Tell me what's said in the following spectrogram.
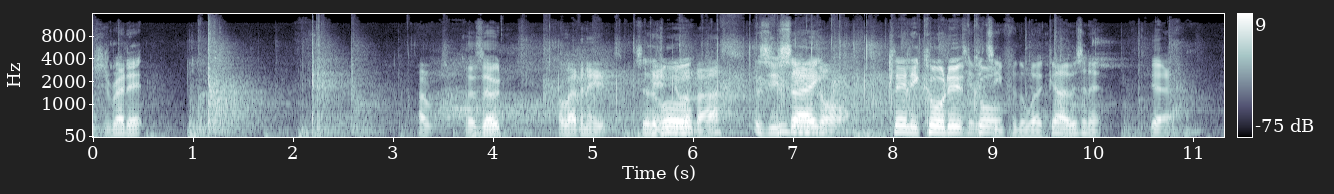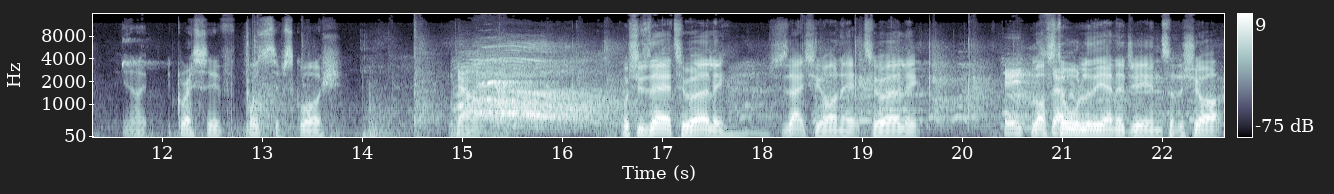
She's read it. Out. There's out. 11 8. So the Game ball, to as you Two say, games all. Clearly called it. Activity from the word go, isn't it? Yeah. you know, aggressive, positive squash. Down. Well, she was there too early. She's actually on it too early. 8 Lost seven. all of the energy into the shot.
